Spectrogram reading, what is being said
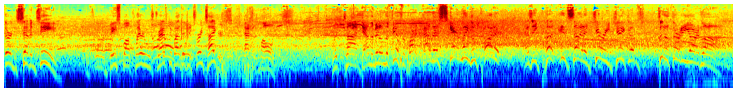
third and 17. The former baseball player who was drafted by the Detroit Tigers, Patrick Mahomes. With time down the middle of the field for Bart Valdes Scantling, who caught it as he cut inside of Jerry Jacobs to the 30-yard line.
